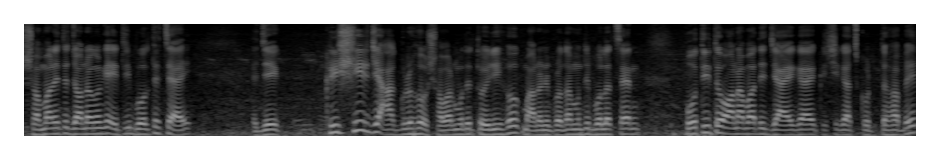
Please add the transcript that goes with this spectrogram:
সম্মানিত জনগণকে এটি বলতে চাই যে কৃষির যে আগ্রহ সবার মধ্যে তৈরি হোক, মাননীয় প্রধানমন্ত্রী বলেছেন, পতিত অনাবাদী জায়গায় কৃষিকাজ করতে হবে।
